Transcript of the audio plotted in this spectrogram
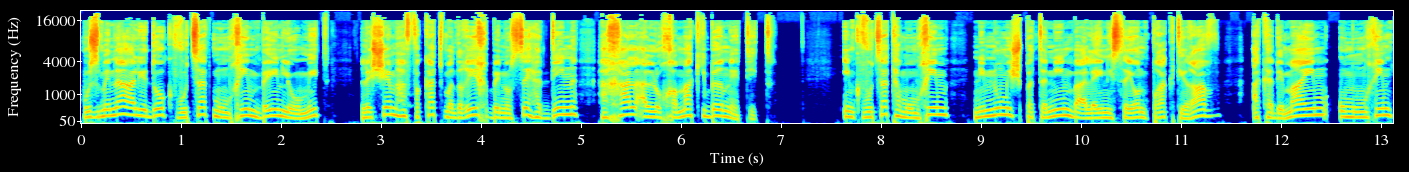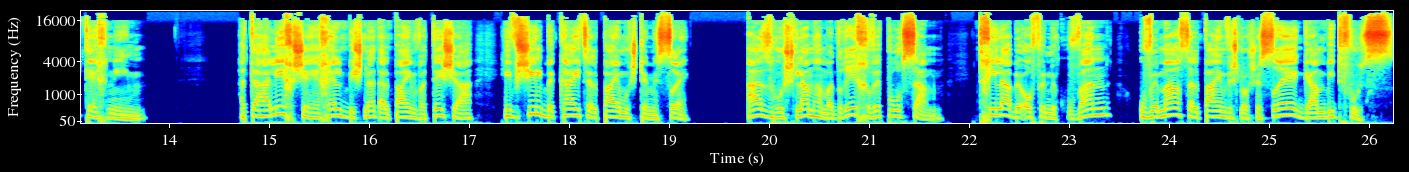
הוזמנה על ידו קבוצת מומחים בינלאומית לשם הפקת מדריך בנושא הדין החל על לוחמה קיברנטית. עם קבוצת המומחים נמנו משפטנים בעלי ניסיון פרקטי רב, אקדמאים ומומחים טכניים. התהליך שהחל בשנת 2009 הבשיל בקיץ 2012. אז הושלם המדריך ופורסם, תחילה באופן מקוון, ובמרס 2013 גם בדפוס.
